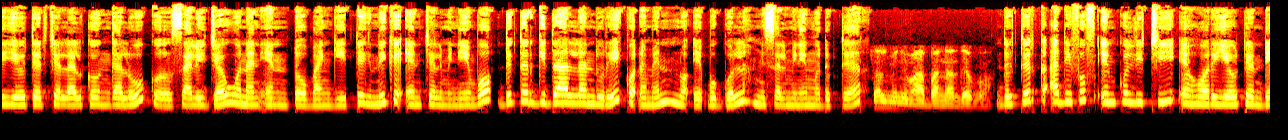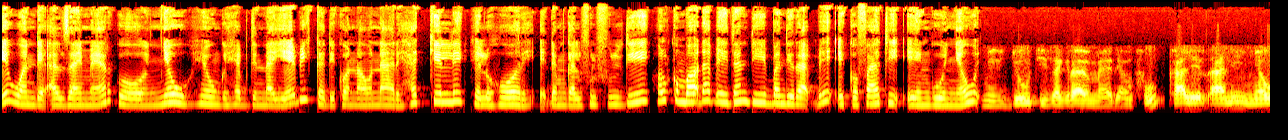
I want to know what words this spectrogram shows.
e yewtere cellal ko kongalu ko saliou diaw wonan en to banggue technique en calminimo docteur guida landoure koɗomen no e ɓoggol. Mi salminima docteur. Salminima bandandebo docteur ko adi foof en kolliti e hoore yewtere nde wonde alzheimer. Ko ñaw hewgo hebde nayeɓe kadi ko nawnare hakkille helo hoore e ɗemgal fulfulde. Holko mbawɗa ɓeydande bandiraɓeɓe e ko fati e ngu ñaw. Mi jowti sagiraɓe meɗen fou kalirɗa ni ñaw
